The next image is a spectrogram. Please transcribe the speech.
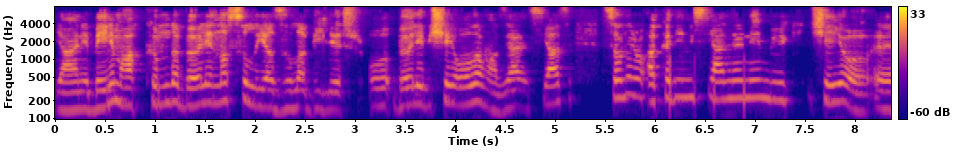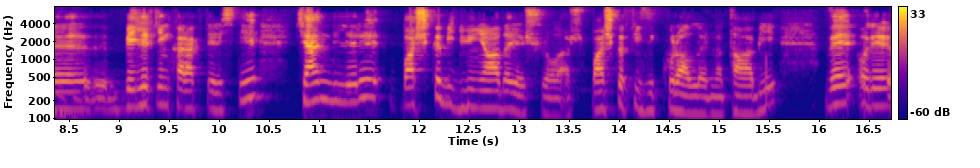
Yani benim hakkımda böyle nasıl yazılabilir? O böyle bir şey olamaz. Yani siyasi sanırım akademisyenlerin en büyük şeyi o e, belirgin karakteristiği kendileri başka bir dünyada yaşıyorlar. Başka fizik kurallarına tabi ve e,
